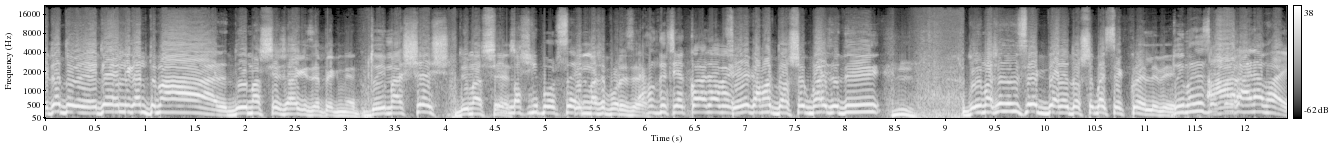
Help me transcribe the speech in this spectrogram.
এটা এটা এলিগান তোমার দুই মাস শেষ হয়ে গেছে প্রেগনেন্ট দুই মাস শেষ। দুই মাস শেষ। তিন মাস কি পড়ছে। তিন মাসে পড়েছে। এখন কি চেক করা যাবে। চেক আমার দর্শক ভাই যদি দুই মাসে যদি চেক দেয় দর্শক ভাই চেক করে নেবে। দুই মাসে চেক যায় না ভাই।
